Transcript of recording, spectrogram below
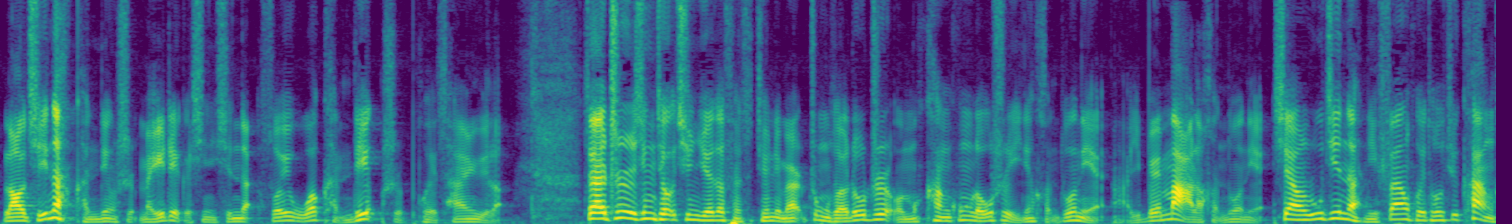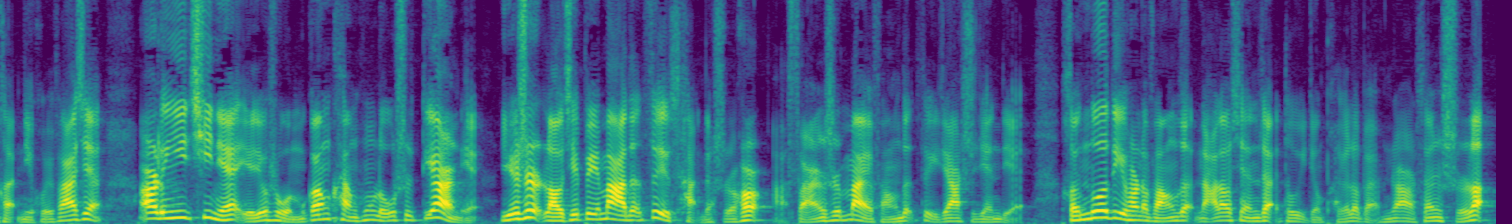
老齐呢肯定是没这个信心的，所以我肯定是不会参与了。在知识星球秦杰的粉丝群里面，众所周知，我们看空楼市已经很多年啊，也被骂了很多年。像如今呢，你翻回头去看看，你会发现，二零一七年，也就是我们刚看空楼市第二年，也是老齐被骂的最惨的时候啊，反而是卖房的最佳时间点。很多地方的房子拿到现在都已经赔了百分之二三十了。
